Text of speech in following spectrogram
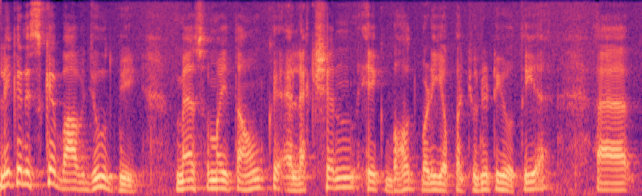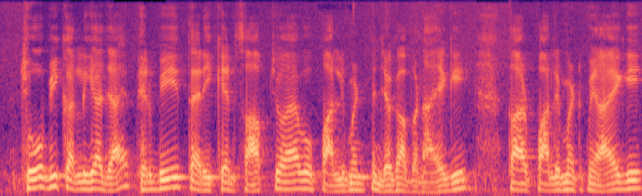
लेकिन इसके बावजूद भी मैं समझता हूँ कि इलेक्शन एक बहुत बड़ी अपॉर्चुनिटी होती है। जो भी कर लिया जाए, फिर भी तहरीक इंसाफ जो है वो पार्लियामेंट में जगह बनाएगी तार पार्लियामेंट में आएगी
